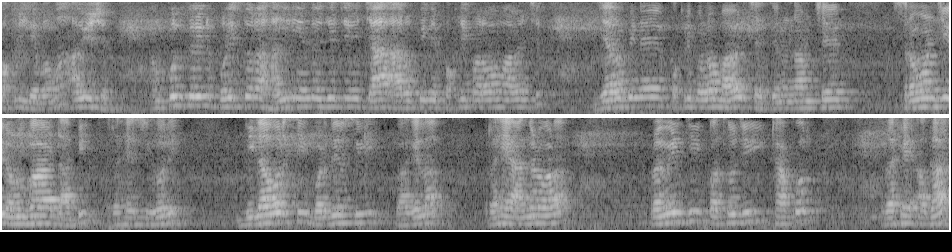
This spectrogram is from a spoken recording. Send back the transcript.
પકડી લેવામાં આવ્યું છે. આમ કુલ કરીને પોલીસ દ્વારા હાલની અંદર જે છે ચાર આરોપીને પકડી પાડવામાં આવેલ છે. જે આરોપીને પકડી પાડવામાં આવેલ છે, તેનું નામ છે શ્રવણજી રણુભા ડાભી, રહે સિહોરી. દિલાવરસિંહ, બળદેવસિંહ વાઘેલા, રહે આંગણવાડા. પ્રવીણજી, પથુજી ઠાકોર, રહે અઘાર.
